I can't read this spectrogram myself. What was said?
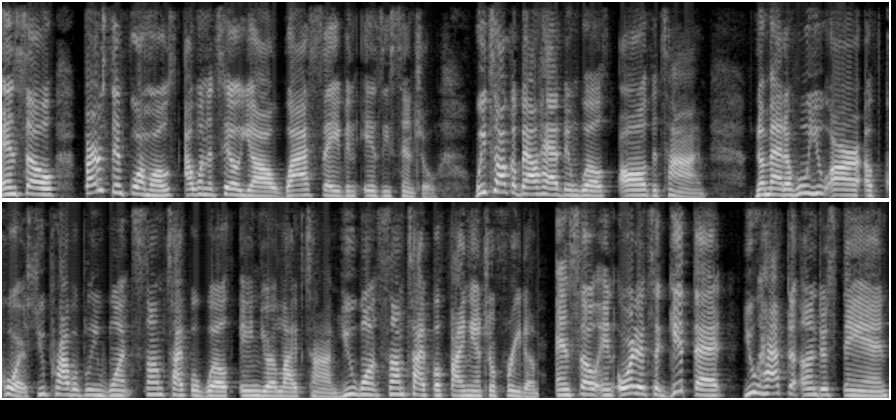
And so, first and foremost, I want to tell y'all why saving is essential. We talk about having wealth all the time. No matter who you are, of course, you probably want some type of wealth in your lifetime. You want some type of financial freedom. And so, in order to get that, you have to understand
